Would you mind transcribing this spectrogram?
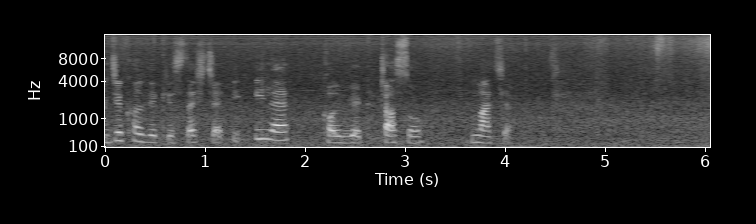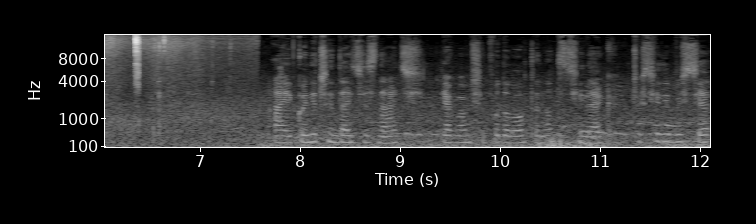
gdziekolwiek jesteście i ilekolwiek czasu macie. A i koniecznie dajcie znać, jak Wam się podobał ten odcinek. Czy chcielibyście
